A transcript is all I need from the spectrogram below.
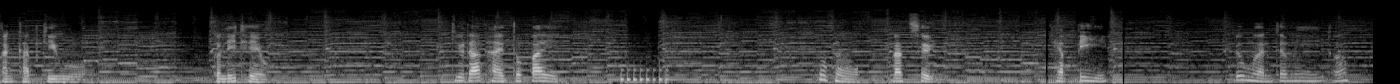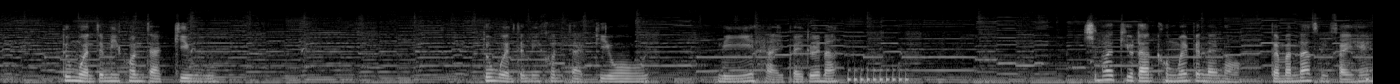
สังกัดกิวกอลิเทล กิวดัสหายตัวไปโอ้โหนักสืบแฮปปี้ ดูเหมือนจะมี เอ้าดูเหมือนจะมีคนจากกิว ดูเหมือนจะมีคนจากกิวนี้หายไปด้วยนะ คิดว่ากิวดัสคงไม่เป็นไรหรอก แต่มันน่าสงสัยแฮะ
